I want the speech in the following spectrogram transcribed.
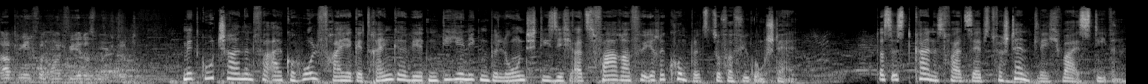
abhängig von euch, wie ihr das möchtet. Mit Gutscheinen für alkoholfreie Getränke werden diejenigen belohnt, die sich als Fahrer für ihre Kumpels zur Verfügung stellen. Das ist keinesfalls selbstverständlich, weiß Steven.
